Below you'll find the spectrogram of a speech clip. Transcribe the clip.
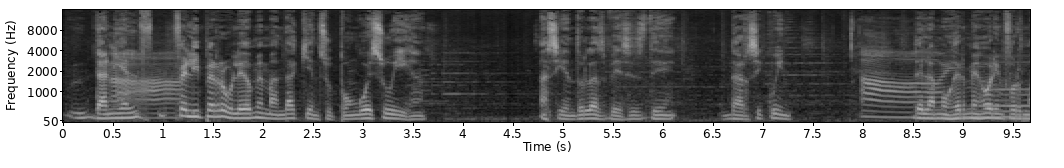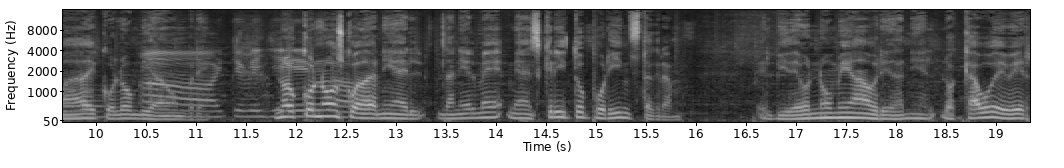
Daniel Ah. Felipe Robledo me manda a quien supongo es su hija, haciendo las veces de Darcy Quinn, de la mujer mejor informada de Colombia, hombre. Ay, qué belleza. No conozco a Daniel. Daniel me, me ha escrito por Instagram. El video no me abre, Daniel. Lo acabo de ver.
